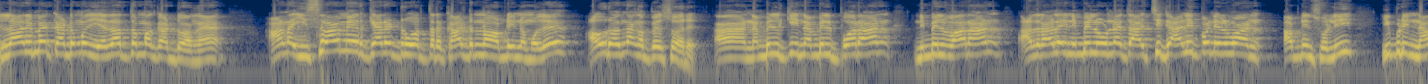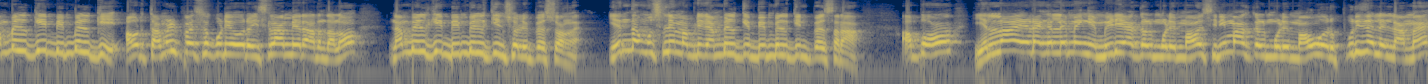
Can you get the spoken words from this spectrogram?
எல்லாருமே காட்டும்போது யதார்த்தமாக காட்டுவாங்க. ஆனால் இஸ்லாமியர் கேரக்டர் ஒருத்தர் காட்டணும் அப்படின்னும் போது அவர் வந்து அங்கே பேசுவார். நம்பில்கி நம்பில் போறான் நிம்பில் வாரான் அதனால நிம்பில் உன்னை அச்சு காலி பண்ணிடுவான் அப்படின்னு சொல்லி இப்படி நம்பில்கி பிம்பில்கி அவர் தமிழ் பேசக்கூடிய ஒரு இஸ்லாமியராக இருந்தாலும் நம்பில்கி பிம்பில்கின்னு சொல்லி பேசுவாங்க. எந்த முஸ்லீம் அப்படி நம்பில்கி பிம்பில்கின்னு பேசுகிறான் அப்போ எல்லா இடங்கள்லையுமே இங்கே மீடியாக்கள் மூலியமாகவும் சினிமாக்கள் மூலியமாகவும் ஒரு புரிதல் இல்லாமல்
